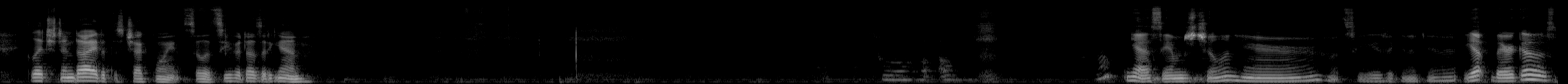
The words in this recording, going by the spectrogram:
glitched and died at this checkpoint. So let's see if it does it again. Yeah, see, I'm just chilling here. Let's see, is it going to do it? Yep, there it goes.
